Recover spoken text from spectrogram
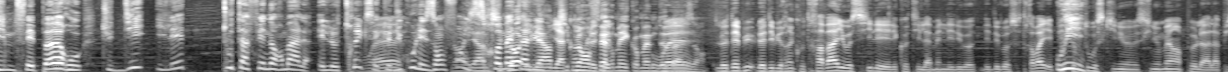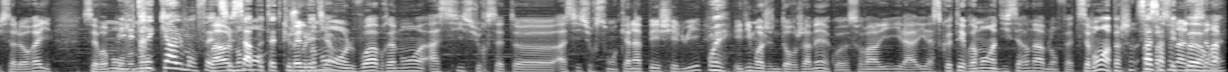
il me fait peur, ou tu te dis, il est tout à fait normal. Et le truc, c'est que du coup, les enfants, Non, ils est un se remettent peu- à il lui. est un Il y a petit quand peu même le enfermé quand même de Ouais, base. hein. Le début, le début rien qu'au travail aussi, les, les quand il amène les deux, les deux gosses au travail, et puis Oui. surtout ce qui, nous, ce qui nous met un peu la, la puce à l'oreille, c'est vraiment. Mais il est moment- très calme, en fait. Bah, c'est le ça, peut-être que mais je le voulais moment dire. on le voit vraiment assis sur cette, euh, assis sur son canapé chez lui, Ouais. et il dit moi je ne dors jamais quoi. Enfin, il a, il a ce côté vraiment indiscernable en fait. C'est vraiment un, perso- Ça, un ça fait peur, indiscernable.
